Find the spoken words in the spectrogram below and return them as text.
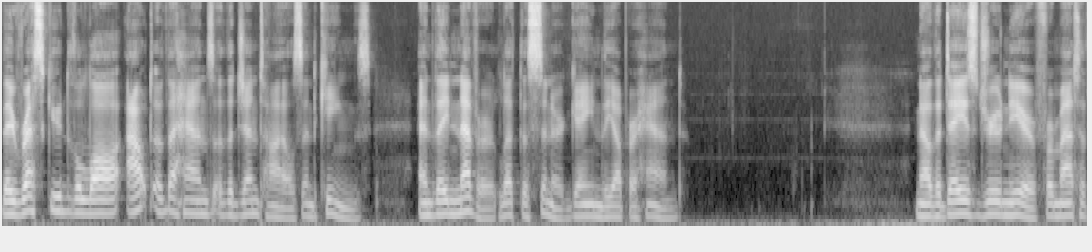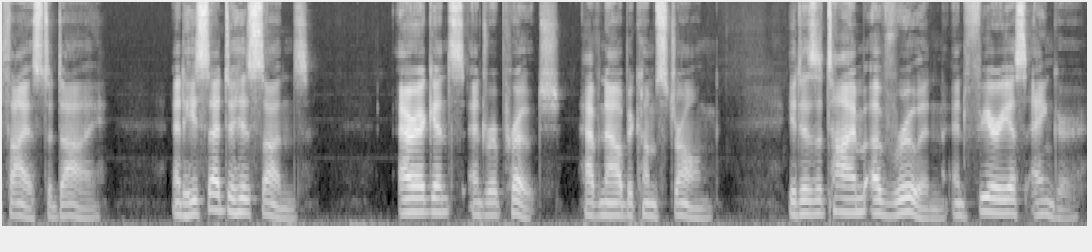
They rescued the law out of the hands of the Gentiles and kings, and they never let the sinner gain the upper hand. Now the days drew near for Mattathias to die, and he said to his sons, Arrogance and reproach have now become strong. It is a time of ruin and furious anger.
